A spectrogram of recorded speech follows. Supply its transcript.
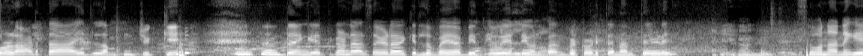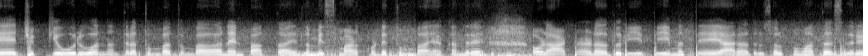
ಉರುಳಾಡ್ತಾ ಇದ್ಲಮ್ಮ ಚುಕ್ಕಿ. ನಮ್ಮ ತಂಗಿ ಎತ್ಕೊಂಡು ಆ ಸೈಡ್ ಹಾಕಿದ್ಲು, ಭಯ ಬಿದ್ದು ಎಲ್ಲಿ ಒಂದು ಬಂದ್ಬಿಟ್ಟು ಹೊಡಿತಾನಂತೇಳಿ ಸೊ ನನಗೆ ಚುಕ್ಕಿ ಊರಿಗೆ ಹೋದ ನಂತರ ತುಂಬ ತುಂಬ ನೆನಪಾಗ್ತಾ ಇದ್ಲು ಮಿಸ್ ಮಾಡಿಕೊಂಡೆ ತುಂಬ. ಯಾಕಂದರೆ ಅವಳು ಆಟ ಆಡೋದು ರೀತಿ ಮತ್ತು ಯಾರಾದರೂ ಸ್ವಲ್ಪ ಮಾತಾಡ್ಸಿದ್ರೆ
